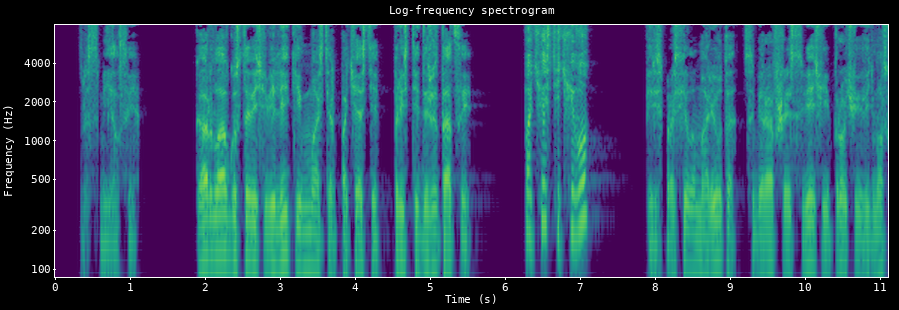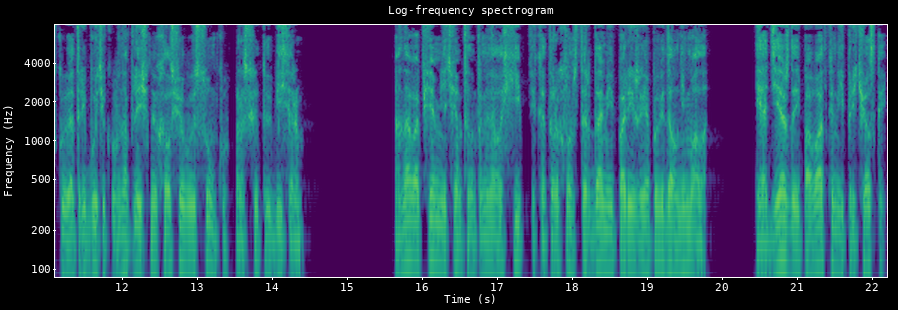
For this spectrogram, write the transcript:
— рассмеялся я. «Карл Августович — великий мастер по части престидижитации». «По части чего?» — переспросила Марюта, собиравшая свечи и прочую ведьмовскую атрибутику в наплечную холщовую сумку, расшитую бисером. Она вообще мне чем-то напоминала хиппи, которых в Амстердаме и Париже я повидал немало. И одеждой, и повадками, и прической.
